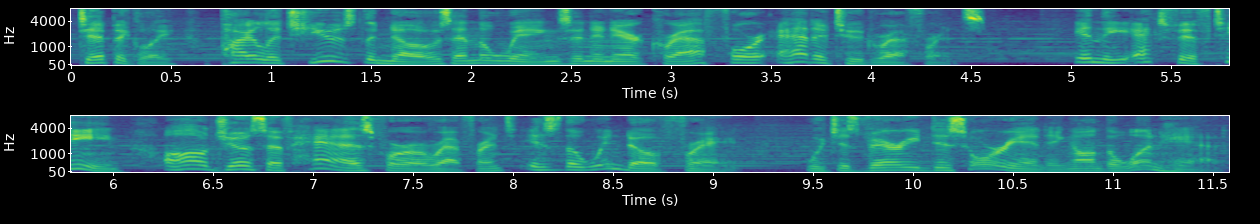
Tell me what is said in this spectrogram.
Typically, pilots use the nose and the wings in an aircraft for attitude reference. In the X 15, all Joseph has for a reference is the window frame, which is very disorienting on the one hand.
